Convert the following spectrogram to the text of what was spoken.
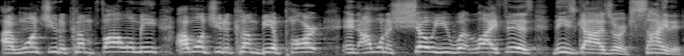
I want you to come follow me. I want you to come be a part and I want to show you what life is. These guys are excited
